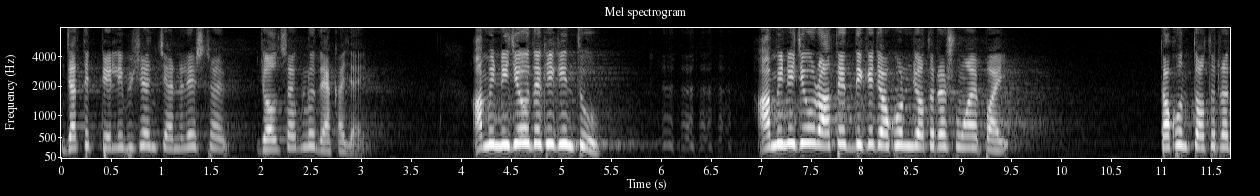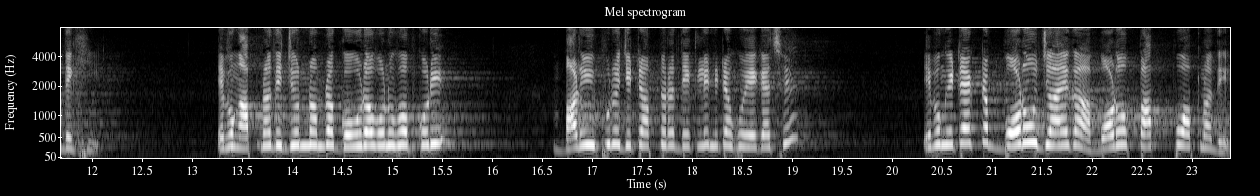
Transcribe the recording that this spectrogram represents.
যাতে টেলিভিশন চ্যানেলের জলসাগুলো দেখা যায়। আমি নিজেও দেখি কিন্তু আমি নিজেও রাতের দিকে যখন যতটা সময় পাই, তখন ততটা দেখি। এবং আপনাদের জন্য আমরা গৌরব অনুভব করি। বারুইপুরে যেটা আপনারা দেখলেন, এটা হয়ে গেছে। এবং এটা একটা বড় জায়গা, বড় প্রাপ্য আপনাদের।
